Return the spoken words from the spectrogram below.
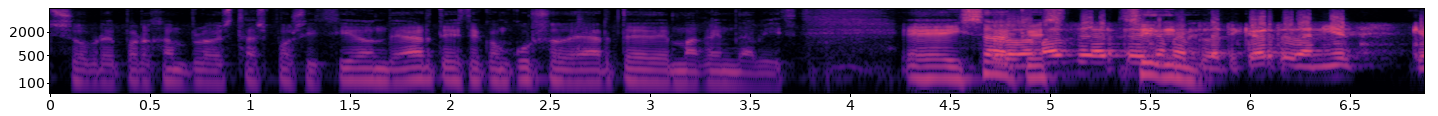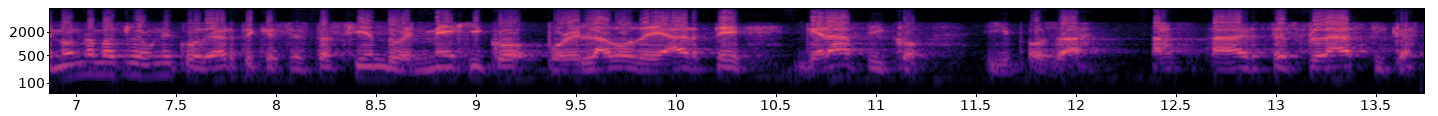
sobre, por ejemplo, esta exposición de arte, este concurso de arte de Maguen David. Eh, Isaac, Pero además de arte, déjame platicarte, Daniel, que no nada más lo único de arte que se está haciendo en México por el lado de arte gráfico, y, o sea, artes plásticas.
